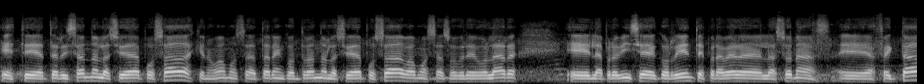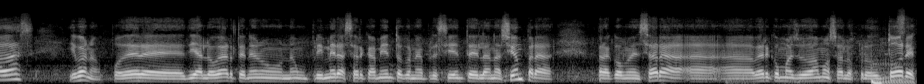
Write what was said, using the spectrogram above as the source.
Este, aterrizando en la ciudad de Posadas, que nos vamos a estar encontrando en la ciudad de Posadas, vamos a sobrevolar la provincia de Corrientes para ver las zonas afectadas y bueno, poder eh, dialogar, tener un, primer acercamiento con el presidente de la Nación para, para comenzar a- a ver cómo ayudamos a los productores.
